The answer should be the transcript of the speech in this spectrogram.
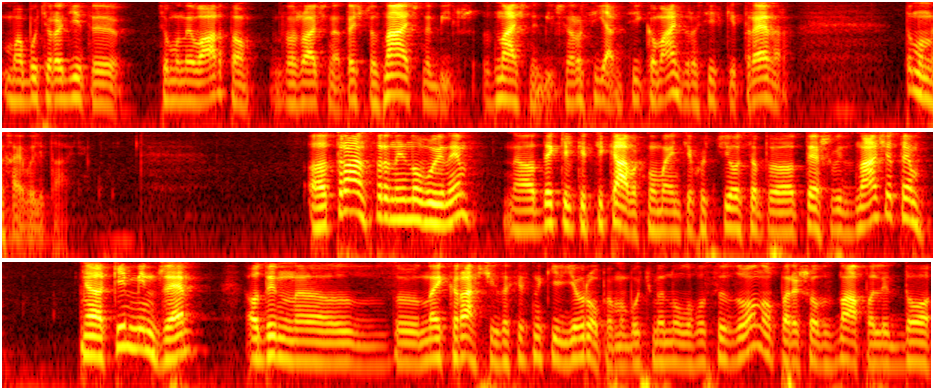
мабуть, радіти. Цьому не варто, зважаючи на те, що значно більше, значно більше росіян в цій команді, російський тренер. Тому нехай вилітають. Е, трансферні новини. Е, декілька цікавих моментів хотілося б е, теж відзначити. Кім Міндже один з найкращих захисників Європи, мабуть, минулого сезону. Перейшов з Наполі до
